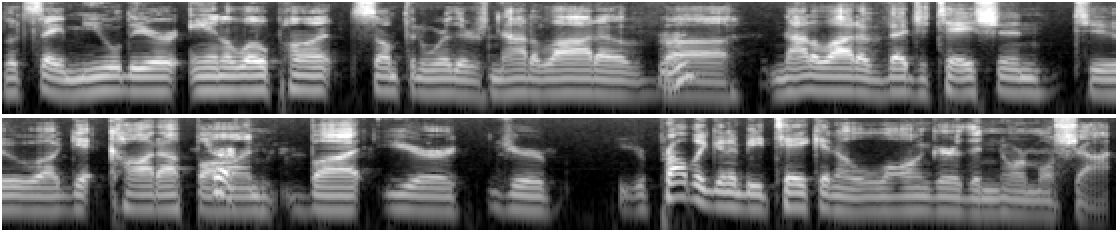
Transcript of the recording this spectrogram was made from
let's say mule deer, antelope hunt, something where there's not a lot of mm-hmm. uh, not a lot of vegetation to uh, get caught up sure. on, but you're you're you're probably going to be taking a longer than normal shot.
